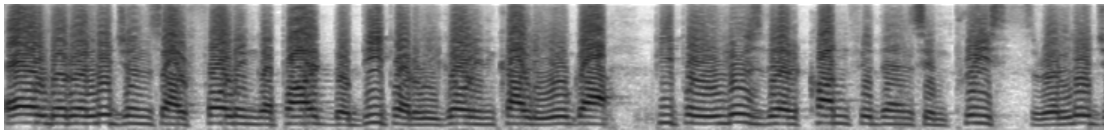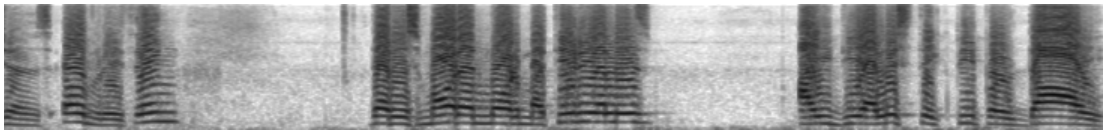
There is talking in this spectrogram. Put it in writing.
All the religions are falling apart. The deeper we go in Kali Yuga, people lose their confidence in priests, religions, everything. There is more and more materialism. Idealistic people die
